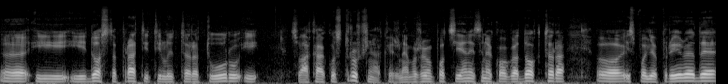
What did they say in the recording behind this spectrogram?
e, i, i dosta pratiti literaturu i svakako stručnjaka, jer ne možemo pocijeniti nekoga doktora e, iz poljoprivrede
